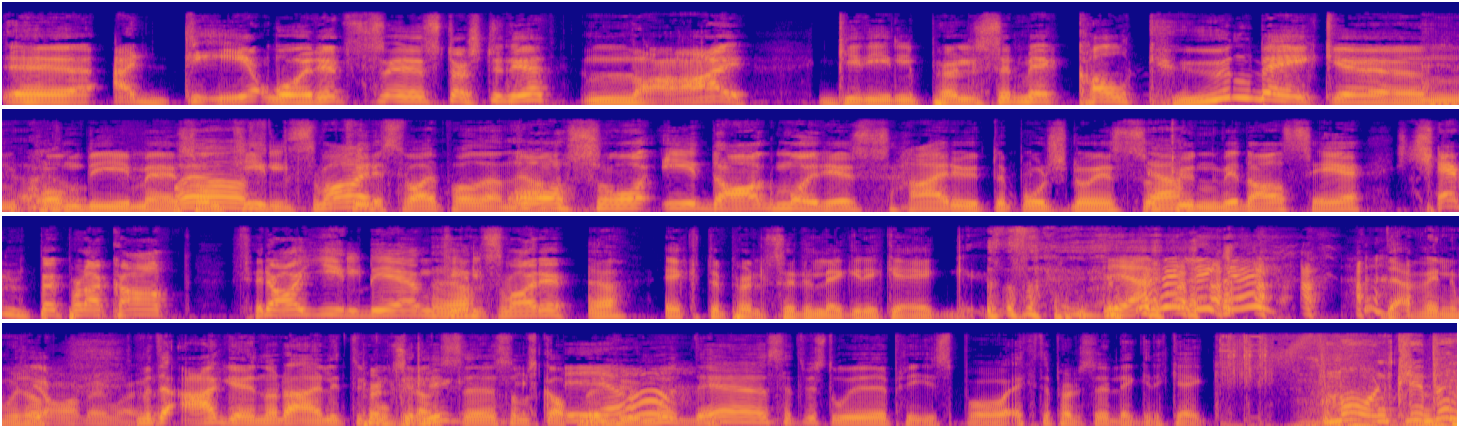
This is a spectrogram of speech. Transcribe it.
Er det årets eh, største nyhet? Nei! Grillpølse med kalkunbacon kom de med oh, ja, som tilsvar. Tilsvar på den, ja. Og så i dag morges her ute på Oslo S så Ja. kunne vi da se kjempeplakat fra Gilde igjen, Ja. tilsvaret. Ja. Ekte pølser legger ikke egg. Det er veldig gøy. Det er veldig morsomt. Ja, det det. Men det er gøy når det er litt konkurranse som skaper Ja. humor. Det setter vi stor pris på. Ekte pølser legger ikke egg. Morgenklubben.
